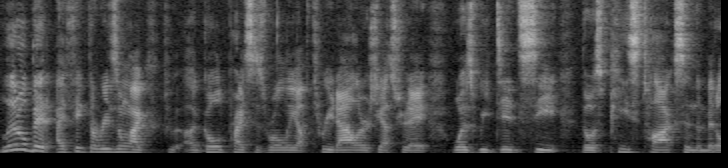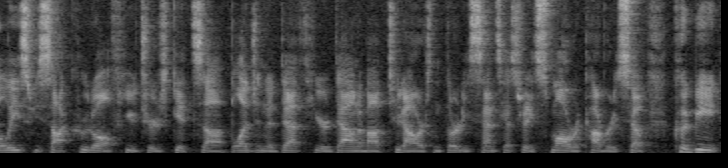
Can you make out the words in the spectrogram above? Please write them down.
little bit, I think the reason why uh, gold prices were only up $3 yesterday was we did see those peace talks in the Middle East. We saw crude oil futures get uh, bludgeoned to death here, down about $2.30 yesterday, small recovery. So could be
